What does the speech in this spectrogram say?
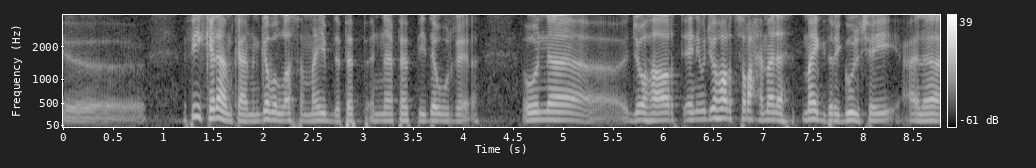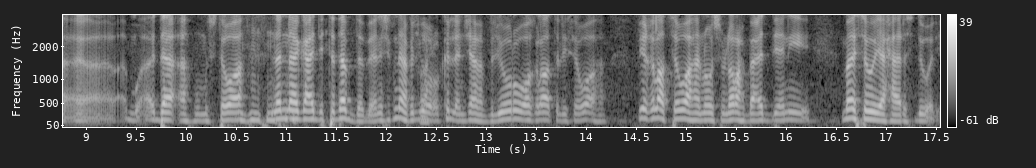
آه في كلام كان من قبل أصلا ما يبدأ بيب إنه بيب يدور غيره. وإن جو هارت يعني وجو هارت صراحة ما له ما يقدر يقول شيء على آه، أدائه ومستواه لأنه قاعد يتذبذب. يعني شفناه في. اليورو كلنا شافه في اليورو وأغلاط اللي سواها. في أغلاط سواها الموسم اللي راح بعد يعني ما يسويها حارس دولي.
